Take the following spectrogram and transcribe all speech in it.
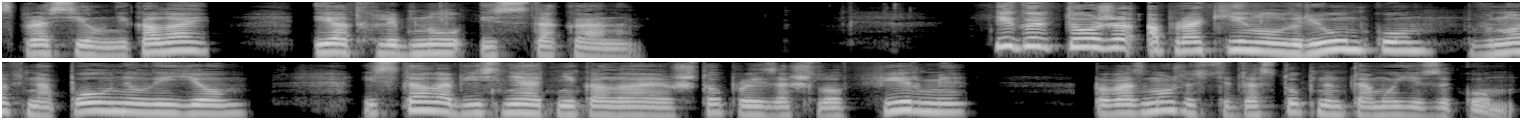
Спросил Николай и отхлебнул из стакана. Игорь тоже опрокинул рюмку, вновь наполнил ее и стал объяснять Николаю, что произошло в фирме, по возможности доступным тому языком.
